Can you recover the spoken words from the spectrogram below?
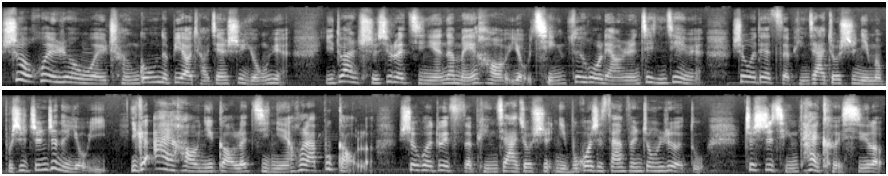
社会认为成功的必要条件是永远，一段持续了几年的美好友情，最后两人渐行渐远，社会对此的评价就是你们不是真正的友谊。一个爱好你搞了几年，后来不搞了，社会对此的评价就是你不过是三分钟热度，这事情太可惜了。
